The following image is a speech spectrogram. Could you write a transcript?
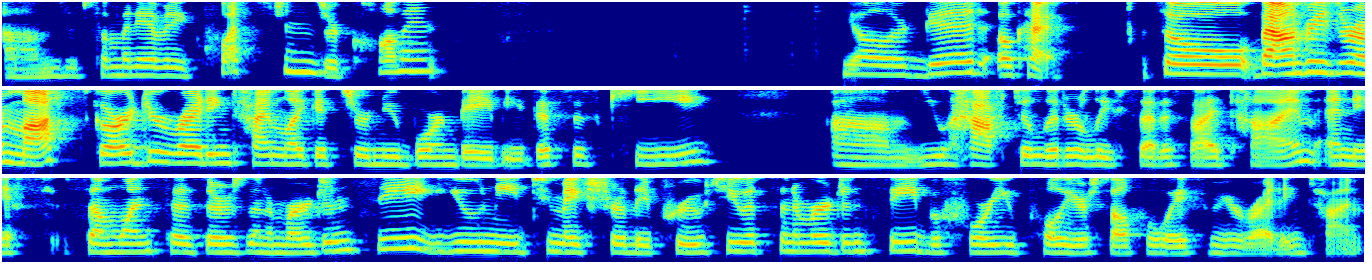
Um, does somebody have any questions or comments? Y'all are good? Okay. So boundaries are a must. Guard your writing time like it's your newborn baby. This is key. Um, you have to literally set aside time. And if someone says there's an emergency, you need to make sure they prove to you it's an emergency before you pull yourself away from your writing time.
